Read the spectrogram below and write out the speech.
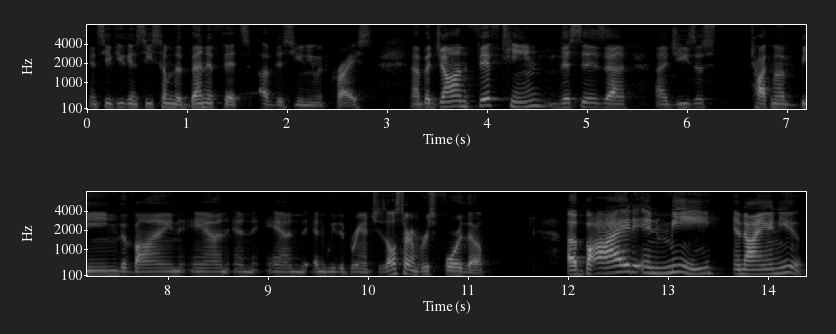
and see if you can see some of the benefits of this union with Christ. Uh, but John 15, this is uh, uh Jesus talking about being the vine and and and and we the branches. I'll start in verse 4 though. Abide in me and I in you.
